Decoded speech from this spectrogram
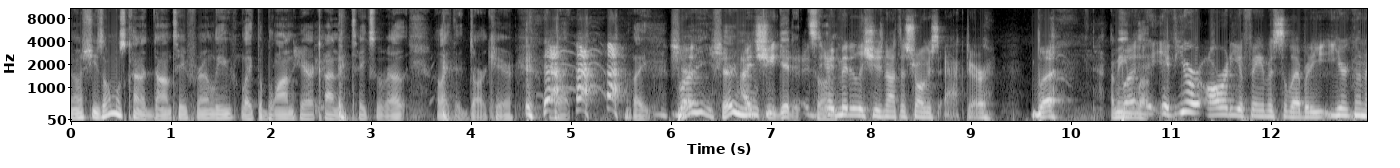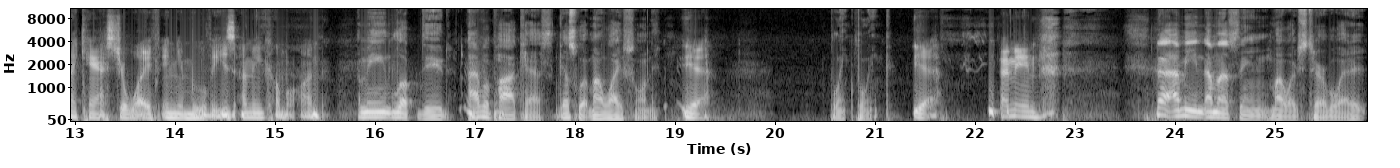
know she's almost kind of Dante friendly like the blonde hair kind of takes it out I like the dark hair but, like Sheri, Sheri I- she- get it son. Admittedly, she's not the strongest actor, but I mean, but look, if you're already a famous celebrity, you're gonna cast your wife in your movies. I mean, come on. I mean, look, dude. I have a podcast. Guess what? My wife's on it. Yeah, Blink, blink. yeah. I mean, I mean, I'm not saying my wife's terrible at it.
